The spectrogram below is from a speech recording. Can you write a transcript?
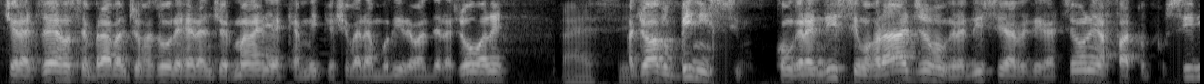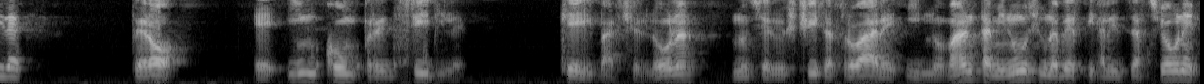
C'era Zeo, sembrava il giocatore che era in Germania e che a me piaceva da morire quando era giovane. Eh sì. Ha giocato benissimo, con grandissimo coraggio, con grandissima dedicazione, ha fatto il possibile, però è incomprensibile che il Barcellona non sia riuscito a trovare in 90 minuti una verticalizzazione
